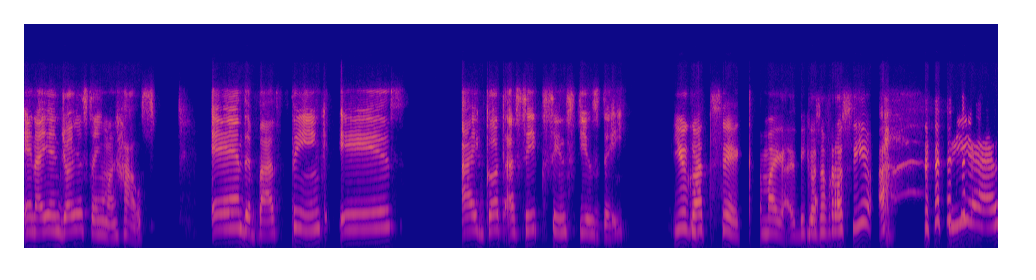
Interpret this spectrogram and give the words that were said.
and I enjoyed staying in my house. And the bad thing is, I got a sick since Tuesday. You got sick. My God, because of Rocio? yes.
